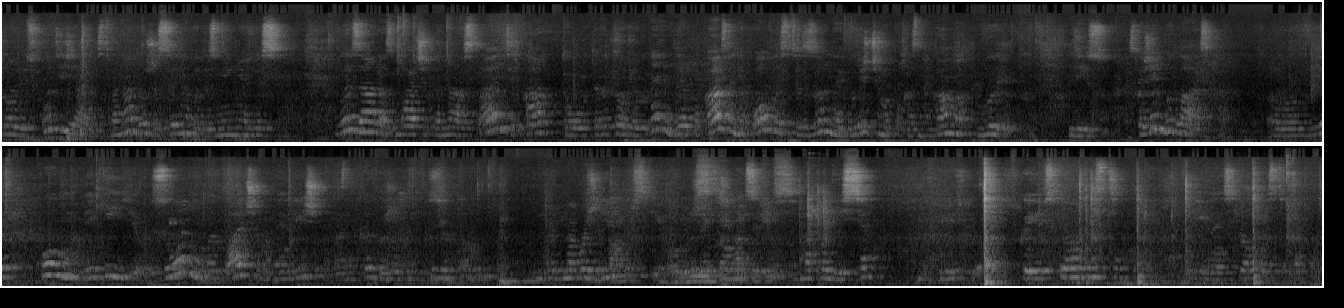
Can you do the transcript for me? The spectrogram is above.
про людську діяльність, вона дуже сильно видозмінює ліси. Ви зараз бачите на слайді карту території України, де показані області з найвищими показниками вирубки лісу. Скажіть, будь ласка, в якому в якій зоні ми бачимо найбільші показники вирубки? На події. Області, на Поліссі. Полісся, в Київській області, в Рівненській області також.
